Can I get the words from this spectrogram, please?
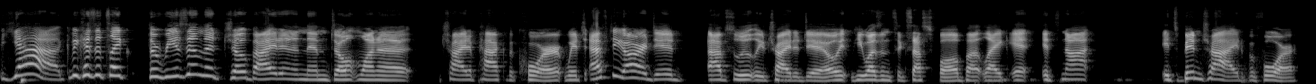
Yeah, because it's like the reason that Joe Biden and them don't want to try to pack the court, which FDR did absolutely try to do. He wasn't successful, but like it it's not it's been tried before.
